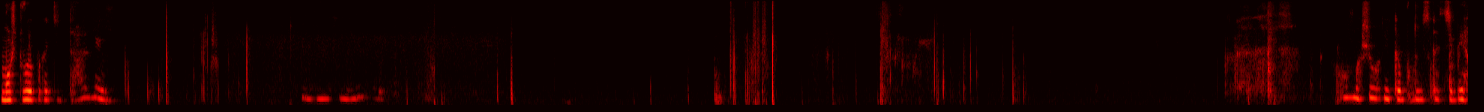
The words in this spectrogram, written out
Может, выбрать Италию? О, мажорика буду искать себе.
